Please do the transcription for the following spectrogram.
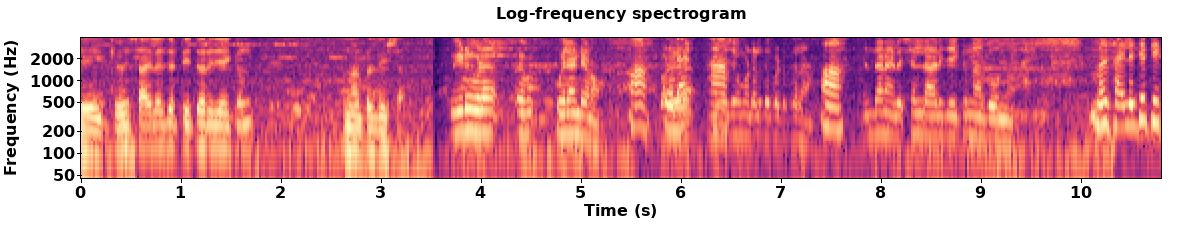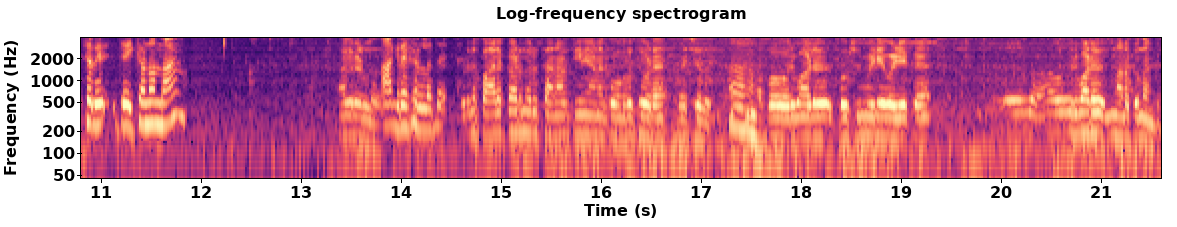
ജയിക്കും. ശൈലജ ടീച്ചർ ജയിക്കും. എന്നാണ് പ്രതീക്ഷ. വീട് ഇവിടെ കൊയിലാണ്ടിയാണോ? മണ്ഡലത്തിൽ പെട്ട സ്ഥലമാണ്. എന്താണ് ഇലക്ഷനിൽ ആര് ജയിക്കുന്ന തോന്നുന്നു? ശൈലജ ടീച്ചർ ജയിക്കണമെന്നാ ആഗ്രഹമുള്ളത്. ഇവിടുന്ന് പാലക്കാട് ഒരു സ്ഥാനാർത്ഥിനെയാണ് കോൺഗ്രസ് ഇവിടെ വെച്ചത്. അപ്പോൾ ഒരുപാട് സോഷ്യൽ മീഡിയ വഴിയൊക്കെ ഒരുപാട് നടക്കുന്നുണ്ട്.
